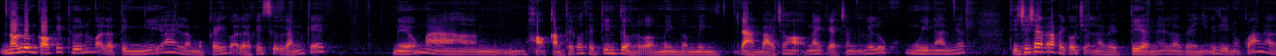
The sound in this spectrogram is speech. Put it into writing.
nó luôn có cái thứ nó gọi là tình nghĩa hay là một cái gọi là cái sự gắn kết nếu mà họ cảm thấy có thể tin tưởng được ở mình và mình đảm bảo cho họ ngay cả trong những cái lúc nguy nan nhất thì chưa chắc đã phải câu chuyện là về tiền hay là về những cái gì nó quá là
